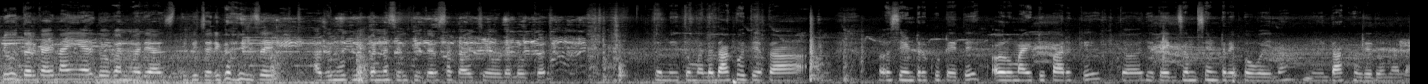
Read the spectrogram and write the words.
पिऊ तर काही नाही आहे दोघांमध्ये आज ती बिचारी घरीच आहे. अजून उठली पण नसेल ती तर सकाळची एवढं लवकर. तर मी तुम्हाला दाखवते आता सेंटर कुठे येते ते. अरुम आय टी पार्क आहे. तर तिथे एक्झाम सेंटर आहे पवईला. मी दाखवते तुम्हाला.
